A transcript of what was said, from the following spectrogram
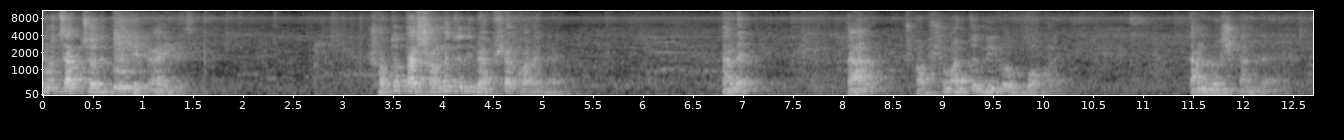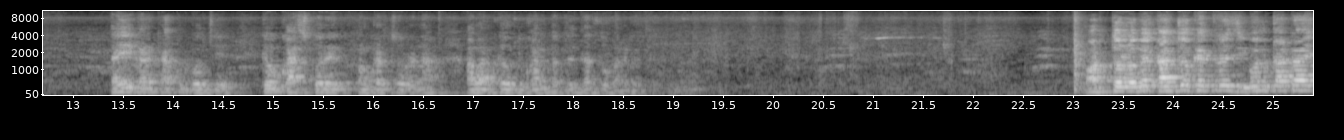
গুরুচার চরিত্রে দেখাই গেছে সততার সঙ্গে যদি ব্যবসা করা যায়, তাহলে তার সবসময়ের জন্যই লভ্য হয়, তার লোসকান যায়। তাই এখানে ঠাকুর বলছে, কেউ কাজ করে সংসার চলে না, আবার কেউ দোকান পাতে তার দোকানে বেঁচে অর্থ লোভে কার্যক্ষেত্রে জীবন কাটায়,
